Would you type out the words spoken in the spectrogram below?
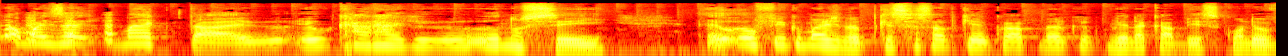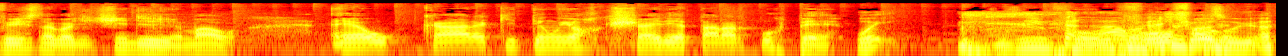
Não, mas é, mas é que tá. Eu, eu caralho, eu, eu não sei. Eu, eu fico imaginando, porque você sabe que qual é a primeira coisa que me vem na cabeça quando eu vejo esse negócio de Tinder de animal? É o cara que tem um Yorkshire e é tarado por pé. Oi? Desenvolva. Ah, vou o fazer-.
